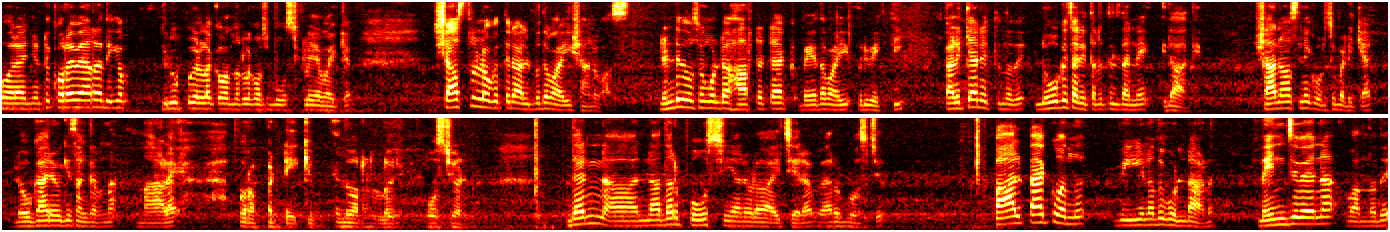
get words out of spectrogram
പോരാഞ്ഞിട്ട് കുറേ വേറെ അധികം ഗ്രൂപ്പുകളിലൊക്കെ വന്നിട്ടുള്ള കുറച്ച് പോസ്റ്റുകൾ ഞാൻ വായിക്കാം. ശാസ്ത്രലോകത്തിന് അത്ഭുതമായി ഷാനവാസ്. രണ്ട് ദിവസം കൊണ്ട് ഹാർട്ട് അറ്റാക്ക് ഭേദമായി ഒരു വ്യക്തി കളിക്കാനെത്തുന്നത് ലോക ചരിത്രത്തിൽ തന്നെ ഇതാദ്യം. ഷാനവാസിനെ കുറിച്ച് പഠിക്കാൻ ലോകാരോഗ്യ സംഘടന നാളെ പുറപ്പെട്ടേക്കും എന്ന് പറഞ്ഞിട്ടുള്ള ഒരു പോസ്റ്റ് കണ്ടു ദെൻ അനദർ പോസ്റ്റ് ഞാനിവിടെ വായിച്ചു തരാം വേറൊരു പോസ്റ്റ് പാൽ പാക്ക് വന്ന് വീണത് കൊണ്ടാണ് നെഞ്ചുവേദന വന്നത്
